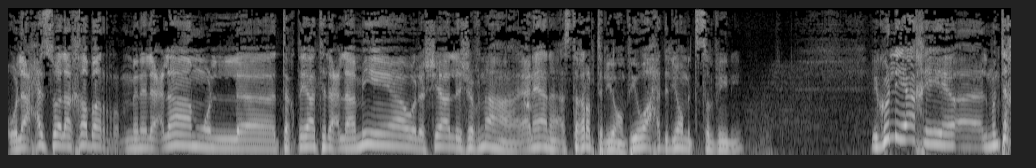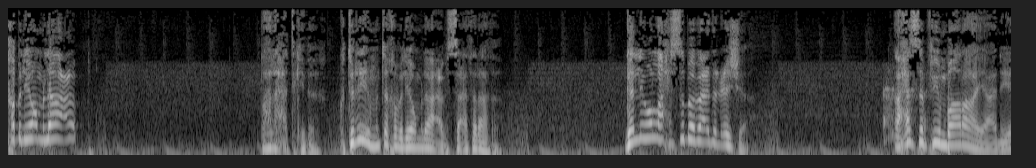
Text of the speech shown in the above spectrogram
ولا حس ولا خبر من الإعلام والتغطيات الإعلامية والأشياء اللي شفناها. يعني أنا استغربت اليوم في واحد اليوم يتصل فيني. يقول لي يا أخي المنتخب اليوم لاعب؟ طلعت كذا. قلت له المنتخب اليوم لاعب الساعة ثلاثة. قال لي والله أحسبها بعد العشاء. احسب في مباراة يعني.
